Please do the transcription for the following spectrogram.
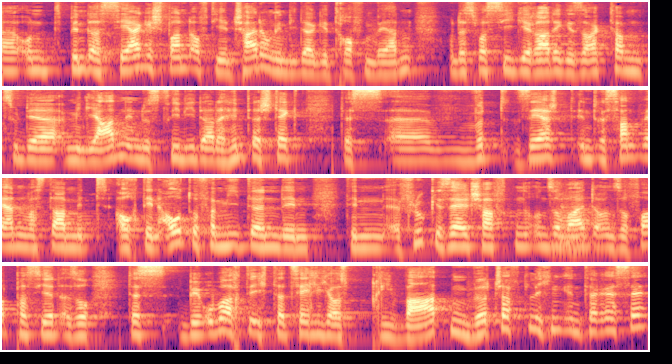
und bin da sehr gespannt auf die Entscheidungen, die da getroffen werden. Und das, was Sie gerade gesagt haben zu der Milliardenindustrie, die da dahinter steckt, das äh, wird sehr interessant werden, was da mit auch den Autovermietern, den, den Fluggesellschaften und so weiter und so fort passiert. Also das beobachte ich tatsächlich aus privatem wirtschaftlichen Interesse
